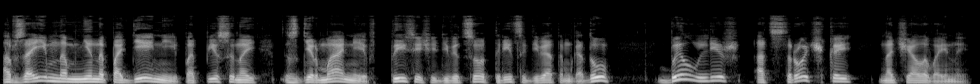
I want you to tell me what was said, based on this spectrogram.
о взаимном ненападении, подписанный с Германией в 1939 году, был лишь отсрочкой начала войны.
